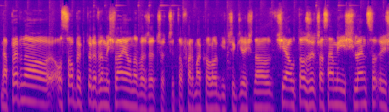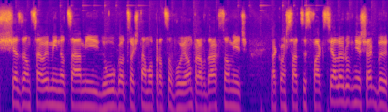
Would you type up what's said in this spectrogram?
na pewno osoby, które wymyślają nowe rzeczy, czy to farmakologii, czy gdzieś, no ci autorzy czasami ślęco, siedzą całymi nocami, długo coś tam opracowują, prawda, chcą mieć jakąś satysfakcję, ale również jakby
